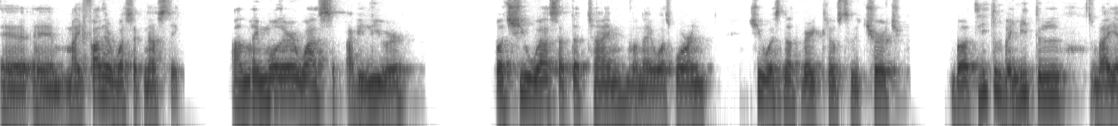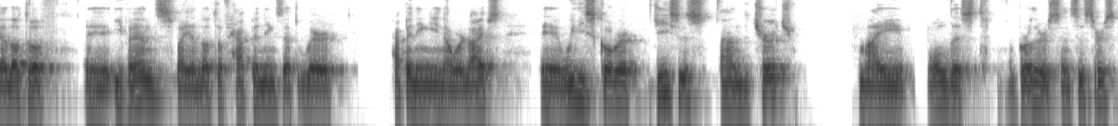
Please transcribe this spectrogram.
Uh, uh, my father was agnostic, and my mother was a believer, but she was at that time when I was born, she was not very close to the church. But little by little, by a lot of uh, events, by a lot of happenings that were happening in our lives, uh, we discovered Jesus and the church. My oldest brothers and sisters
